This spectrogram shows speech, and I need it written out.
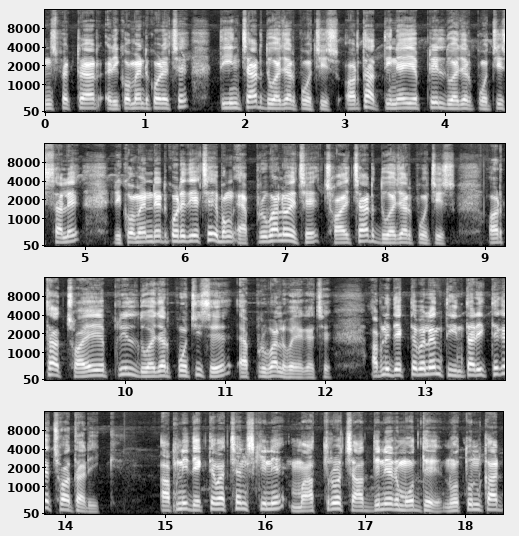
inspector recommend করেছে তিন চার দু অর্থাৎ তিনই এপ্রিল দু সালে রিকমেন্ডেড করে দিয়েছে এবং অ্যাপ্রুভাল হয়েছে ছয় চার দু অর্থাৎ ছয় এপ্রিল দু হাজার পঁচিশে অ্যাপ্রুভাল হয়ে গেছে আপনি দেখতে পেলেন তিন তারিখ থেকে ছ তারিখ আপনি দেখতে পাচ্ছেন স্ক্রিনে মাত্র চার দিনের মধ্যে নতুন কার্ড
